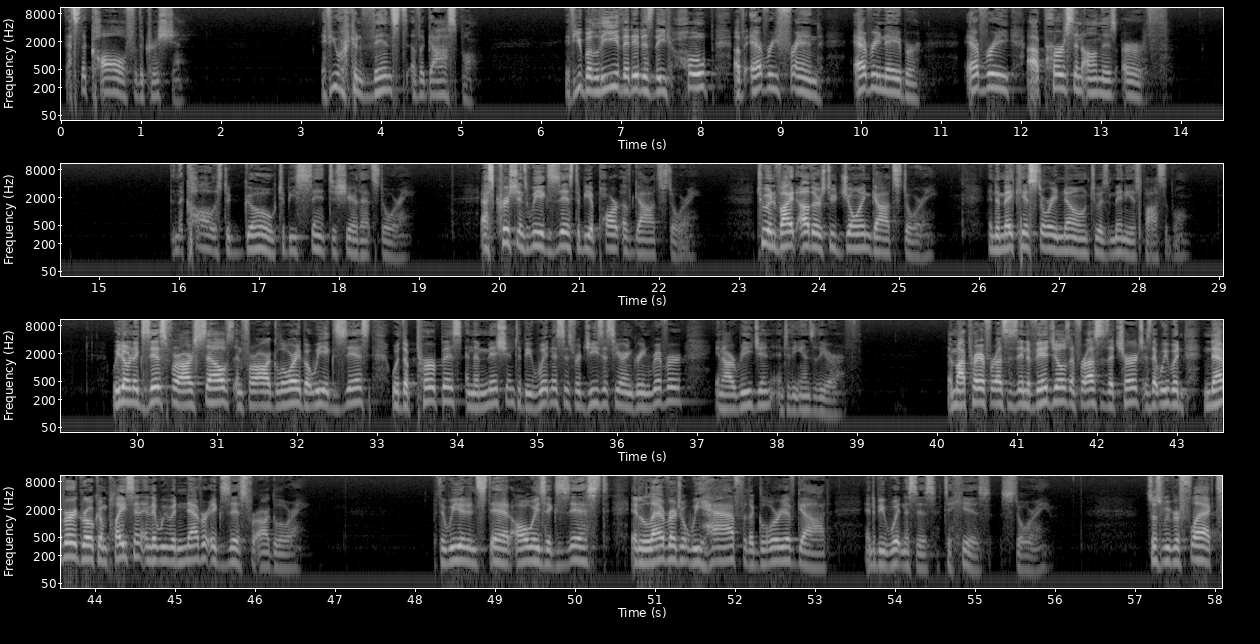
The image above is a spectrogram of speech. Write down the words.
That's the call for the Christian. If you are convinced of the gospel, if you believe that it is the hope of every friend, every neighbor, every uh, person on this earth, then the call is to go, to be sent to share that story. As Christians, we exist to be a part of God's story, to invite others to join God's story, and to make His story known to as many as possible. We don't exist for ourselves and for our glory, but we exist with the purpose and the mission to be witnesses for Jesus here in Green River, in our region, and to the ends of the earth. And my prayer for us as individuals and for us as a church is that we would never grow complacent and that we would never exist for our glory. But that we would instead always exist and leverage what we have for the glory of God and to be witnesses to His story. So as we reflect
